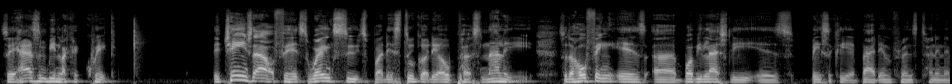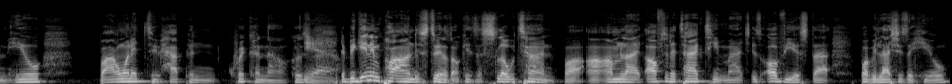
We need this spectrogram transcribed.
So it hasn't been like a quick. They changed the outfits, wearing suits, but they still got their old personality. So the whole thing is uh, Bobby Lashley is basically a bad influence, turning them heel. But I want it to happen quicker now because Yeah. the beginning part I understood. I was like, okay, it's a slow turn. But I- I'm like, after the tag team match, it's obvious that Bobby Lashley's a heel.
